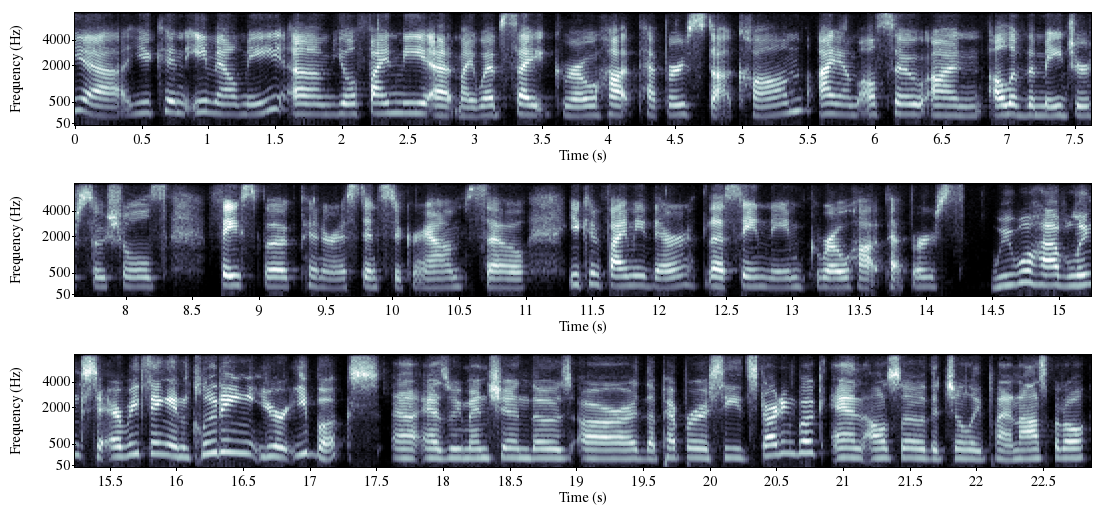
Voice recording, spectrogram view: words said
Yeah, you can email me. Um, you'll find me at my website, growhotpeppers.com. I am also on all of the major socials Facebook, Pinterest, Instagram. So you can find me there, the same name, Grow Hot Peppers. We will have links to everything, including your ebooks. Uh, as we mentioned, those are the Pepper Seed Starting Book and also the Chili Plant Hospital.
